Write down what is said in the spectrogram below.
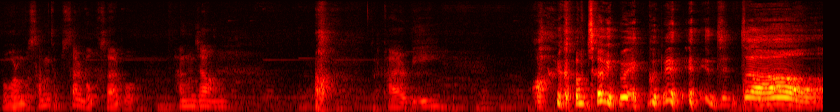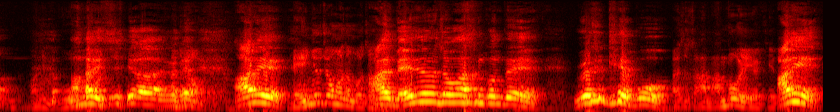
뭐 그럼 뭐 삼겹살 목살 뭐 항정 갈비 아 갑자기 왜 그래 진짜. 아니 뭐 아이씨야. 아니, 왜. 형, 아니 메뉴 정하는 거잖아 아니 메뉴 정하는 건데 왜 이렇게 뭐 아, 그래서 안 보고 얘기할게 아니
